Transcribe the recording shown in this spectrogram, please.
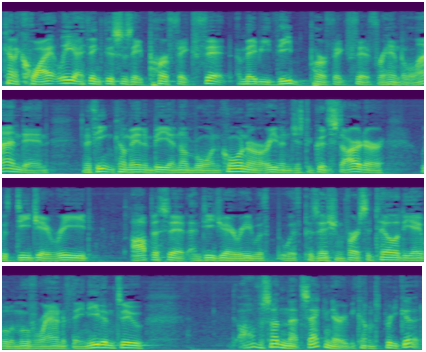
kind of quietly, I think this is a perfect fit, maybe the perfect fit for him to land in. And if he can come in and be a number one corner or even just a good starter with DJ Reed opposite and DJ Reed with, with position versatility, able to move around if they need him to, all of a sudden that secondary becomes pretty good.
